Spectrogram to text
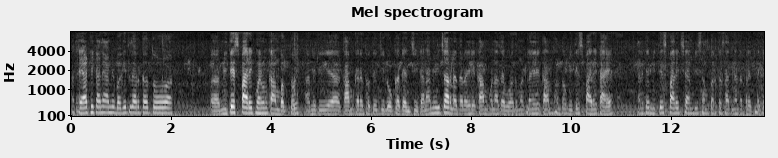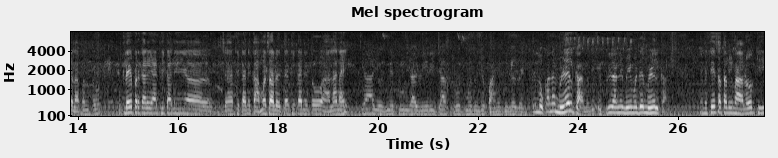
आता या ठिकाणी आम्ही बघितलं तर तो मितेश पारेख म्हणून काम बघतोय. आम्ही ती काम करत होते जी लोक त्यांची. त्यांना आम्ही विचारलं तर हे काम कोणाचं आहे बुवा? म्हटलं हे काम सांगतो मितेश पारेख आहे. आणि ते मितेश पारेखशी आम्ही संपर्क साधण्याचा प्रयत्न केला पण तो कुठल्याही प्रकारे या ठिकाणी ज्या ठिकाणी कामं चालू आहेत त्या ठिकाणी तो आला नाही. या योजनेतून या विहिरीच्या स्त्रोतमधून जे पाणी दिलं जाईल ते लोकांना मिळेल का? म्हणजे एप्रिल आणि मे मध्ये मिळेल का? मग तेच आता मी म्हणालो की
